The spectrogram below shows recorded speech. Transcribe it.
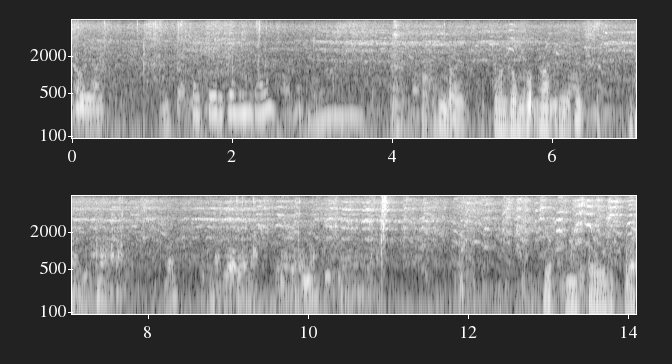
Rồi, con giống rộn rộn gì thế? Được, sâu được đấy.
